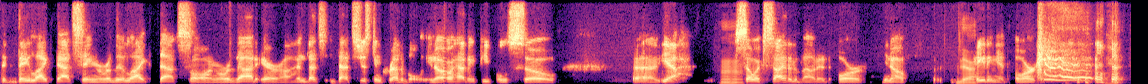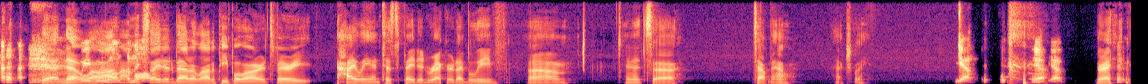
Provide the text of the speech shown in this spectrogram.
they like that singer or they like that song or that era and that's that's just incredible you know having people so uh, yeah mm-hmm. so excited about it or you know yeah. hating it or yeah no we, well we i'm, I'm excited about it a lot of people are it's very highly anticipated record i believe um, and it's uh it's out now actually. Yeah. Yeah. Yep. Right?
